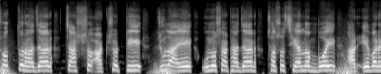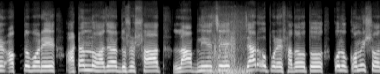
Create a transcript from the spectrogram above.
সত্তর হাজার চারশো আটষট্টি, জুলাইয়ে উনষাট হাজার ছশো ছিয়ানব্বই, আর এবারের অক্টোবরে আটান্ন হাজার দুশো সাত লাভ নিয়েছে, যার ওপরে সাধারণত কোনো কমিশন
